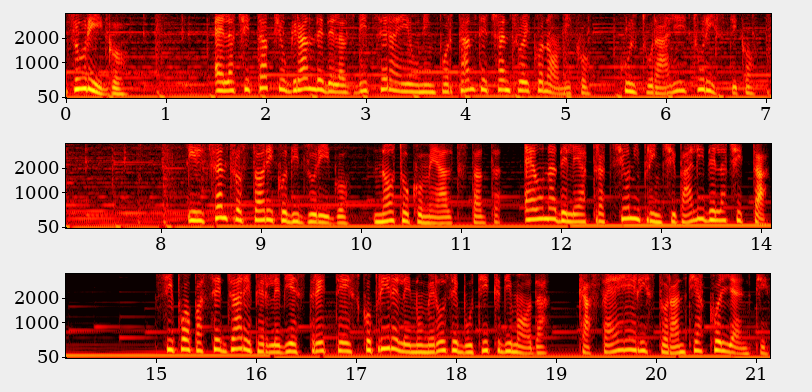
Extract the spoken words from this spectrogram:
Zurigo. È la città più grande della Svizzera e un importante centro economico, culturale e turistico. Il centro storico di Zurigo, noto come Altstadt, è una delle attrazioni principali della città. Si può passeggiare per le vie strette e scoprire le numerose boutique di moda, caffè e ristoranti accoglienti.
